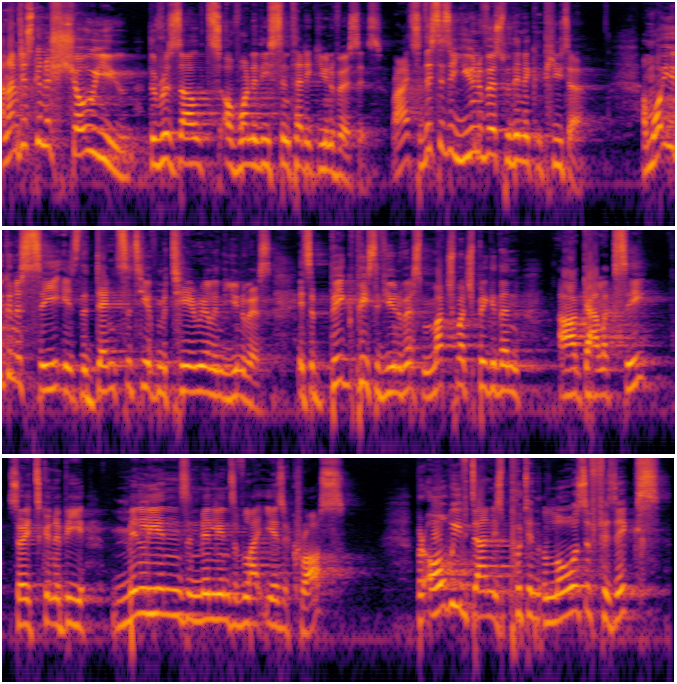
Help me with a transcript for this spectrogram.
And I'm just going to show you the results of one of these synthetic universes, right? So, this is a universe within a computer. And what you're going to see is the density of material in the universe. It's a big piece of universe, much, much bigger than our galaxy. So it's going to be millions and millions of light years across. But all we've done is put in the laws of physics,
